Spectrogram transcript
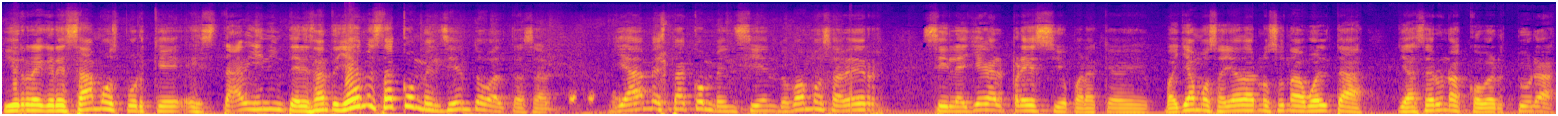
y regresamos porque está bien interesante. Ya me está convenciendo Baltasar. Ya me está convenciendo. Vamos a ver si le llega el precio para que vayamos allá a darnos una vuelta y hacer una cobertura.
